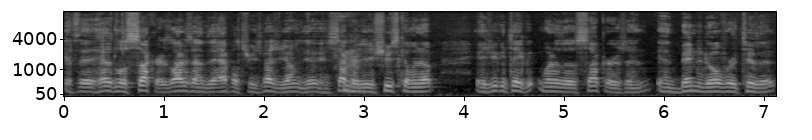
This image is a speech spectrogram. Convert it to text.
if it has little suckers. A lot of times the apple tree, especially young the suckers, the shoots coming up, is you can take one of those suckers and, and bend it over to the,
